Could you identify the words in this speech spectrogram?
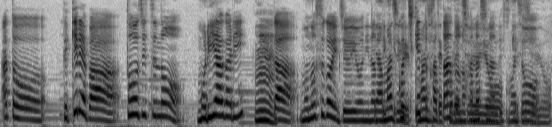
あとできれば当日の盛り上がりうん。がものすごい重要になってきて、これチケット買った後の話なんですけど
